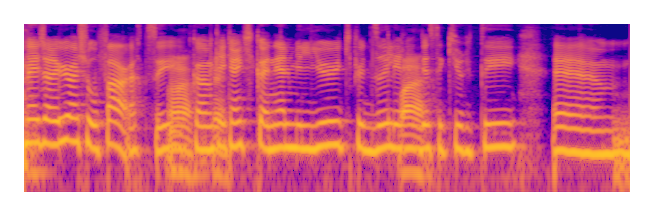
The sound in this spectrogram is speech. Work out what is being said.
mais j'aurais eu un chauffeur, tu sais, comme quelqu'un qui connaît le milieu, qui peut te dire les règles de sécurité. Euh,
